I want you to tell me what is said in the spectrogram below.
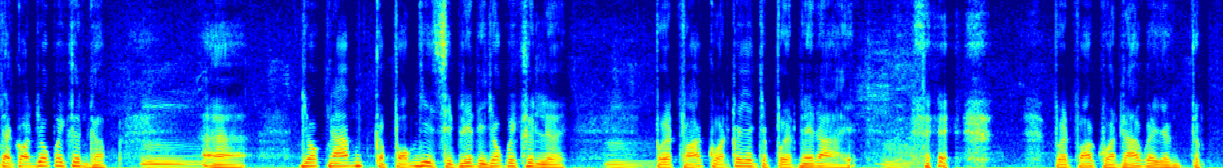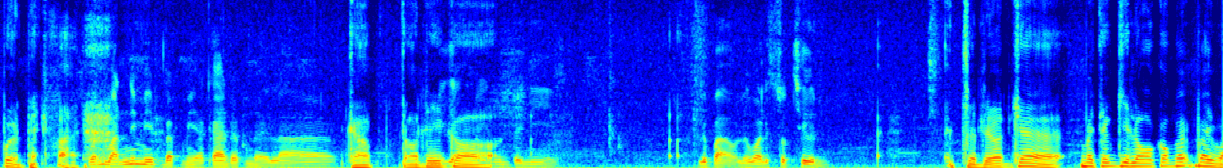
แต่ก่อนยกไม่ขึ้นครับอืมเอ่อยกน้ำกระป๋อง 20 ลิตรนี่ยกไม่ขึ้นเลยอืมเปิดฝาขวดก็ยังจะเปิดไม่ได้อืมเปิดฝาขวดน้ำก็ยังเปิดไม่ได้ วันวันๆนี่มีแบบมีอาการแบบเหนื่อยล้า ครับ ตอนนี้ไม่อยาก็ไปนู่นไปนี่หรือเปล่าหรือว่าสดชื่น จะเดินแค่ไม่ถึงกิโลก็ไม่ไม่ไหว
